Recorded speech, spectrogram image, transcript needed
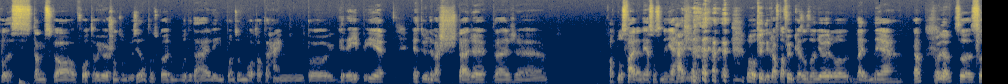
hvordan de skal få til å gjøre sånn som du sier, at de skal ro det der inn på en sånn måte at det henger på greip i et univers der, der eh, atmosfæren er sånn som den er her. og tyngdekrafta funker sånn som den gjør, og verden er Ja. Så, så,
